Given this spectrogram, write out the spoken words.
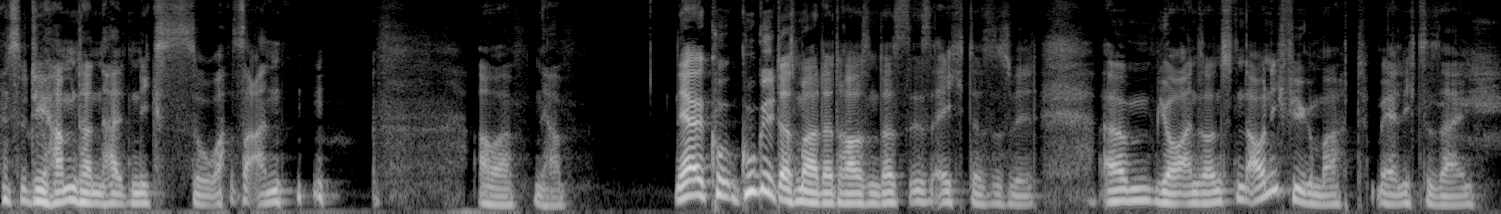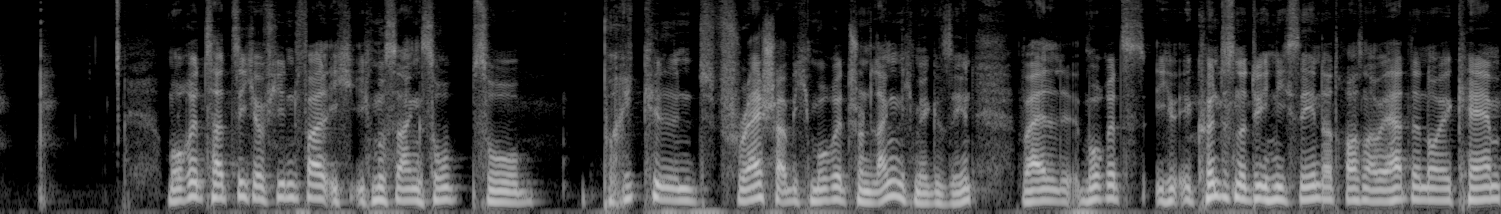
Also die haben dann halt nichts sowas an. Aber ja, ja, googelt das mal da draußen, das ist echt, das ist wild. Ähm, ja, ansonsten auch nicht viel gemacht, ehrlich zu sein. Moritz hat sich auf jeden Fall, ich, ich muss sagen, so, so prickelnd fresh habe ich Moritz schon lange nicht mehr gesehen, weil Moritz, ihr, könnt es natürlich nicht sehen da draußen, aber er hat eine neue Cam.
